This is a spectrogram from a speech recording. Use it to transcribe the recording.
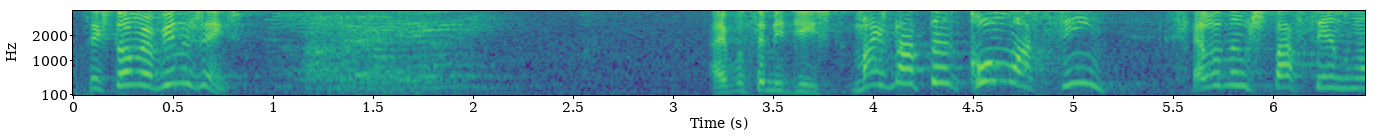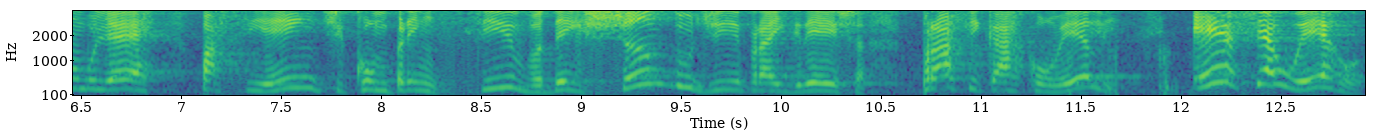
Vocês estão me ouvindo, gente? Amém. Aí você me diz, mas Natan, como assim? Ela não está sendo uma mulher paciente, compreensiva, deixando de ir para a igreja para ficar com ele? Esse é o erro.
